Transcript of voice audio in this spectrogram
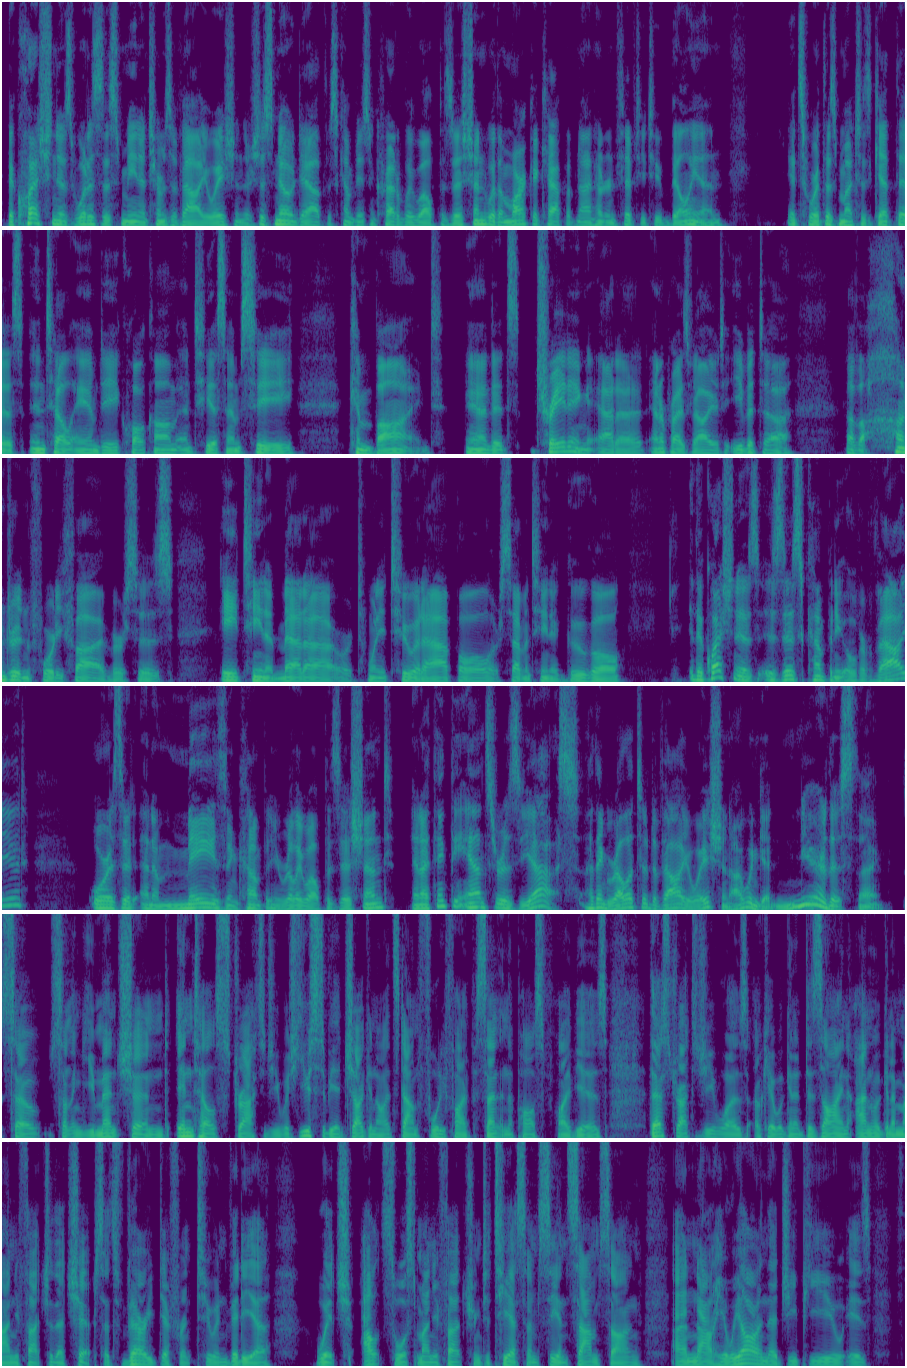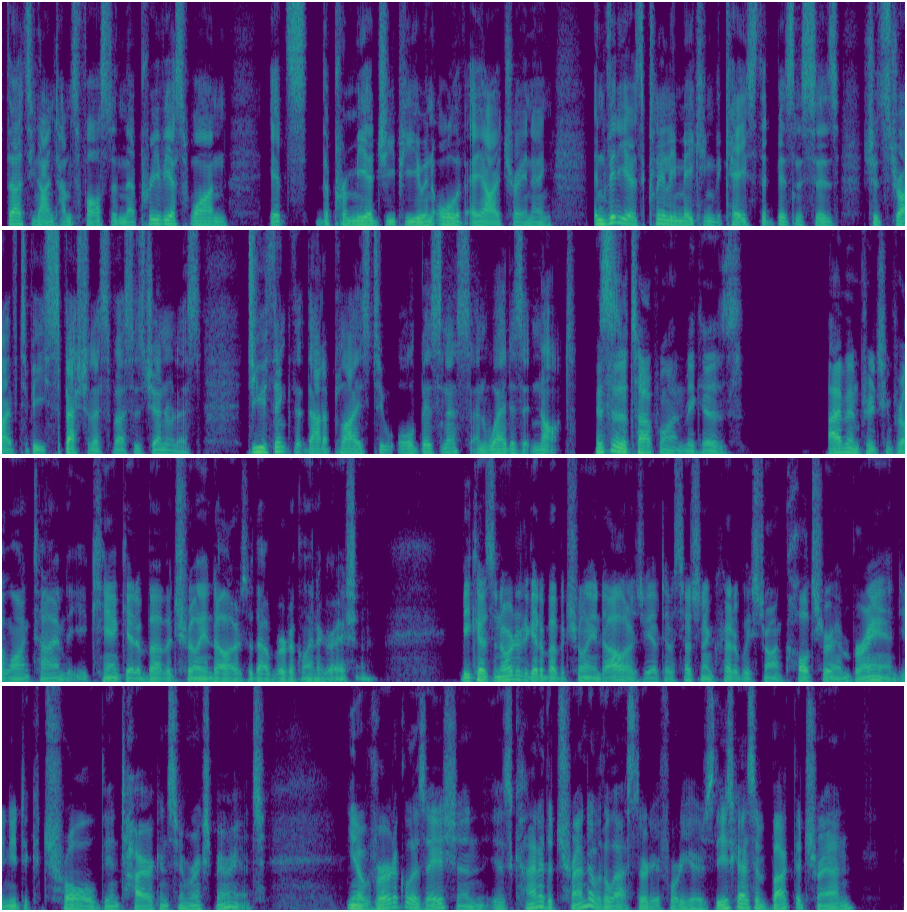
The question is, what does this mean in terms of valuation? There's just no doubt this company is incredibly well positioned with a market cap of 952 billion. It's worth as much as get this Intel, AMD, Qualcomm, and TSMC combined. And it's trading at an enterprise value to EBITDA of 145 versus 18 at Meta or 22 at Apple or 17 at Google. The question is is this company overvalued or is it an amazing company, really well positioned? And I think the answer is yes. I think relative to valuation, I wouldn't get near this thing. So, something you mentioned, Intel's strategy, which used to be a juggernaut, it's down 45% in the past five years. Their strategy was okay, we're going to design and we're going to manufacture their chips. It's very different to NVIDIA, which outsourced manufacturing to TSMC and Samsung. And now here we are, and their GPU is 39 times faster than their previous one. It's the premier GPU in all of AI training. NVIDIA is clearly making the case that businesses should strive to be specialists versus generalists. Do you think that that applies to all business, and where does it not? This is a tough one because I've been preaching for a long time that you can't get above a trillion dollars without vertical integration. Because in order to get above a trillion dollars, you have to have such an incredibly strong culture and brand. You need to control the entire consumer experience. You know, verticalization is kind of the trend over the last 30 or 40 years. These guys have bucked the trend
